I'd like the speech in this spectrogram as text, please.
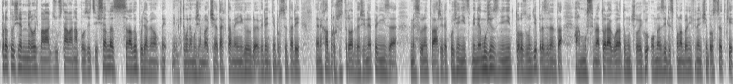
protože Miloš Balák zůstává na pozici šéfa. Jsme se na to podívali, no, my, my k tomu nemůžeme mlčet, tak tam je někdo, kdo evidentně prostě tady nechal prošustrovat veřejné peníze. My se budeme tvářit jako, že nic, my nemůžeme změnit to rozhodnutí prezidenta, ale musíme na to reagovat a tomu člověku omezit disponibilní finanční prostředky.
